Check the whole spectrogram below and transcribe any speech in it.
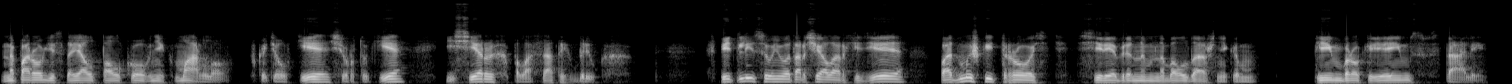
На пороге стоял полковник Марло в котелке, сюртуке и серых полосатых брюках. В петлице у него торчала орхидея, под мышкой трость с серебряным набалдашником. Пимброк и Эймс встали.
